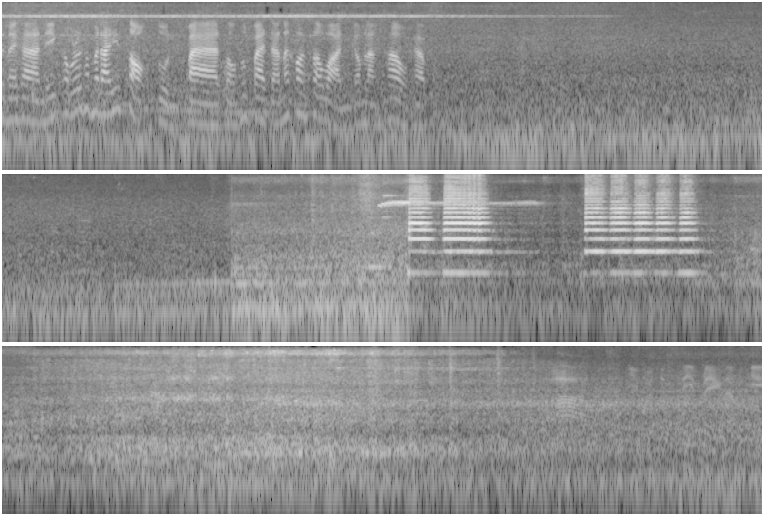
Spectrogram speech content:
ซึ่งในขณะนี้ขบวนรถธรรม ดาที่ 208 208 จากนครสวรรค์กำลังเข้าครับ อ่าอีเมอร์เจนซี่เบรกนะเมื่อกี้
